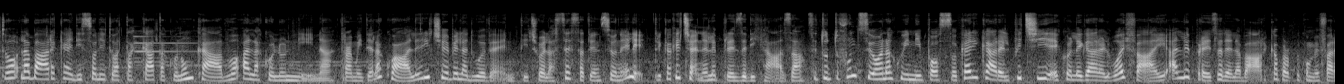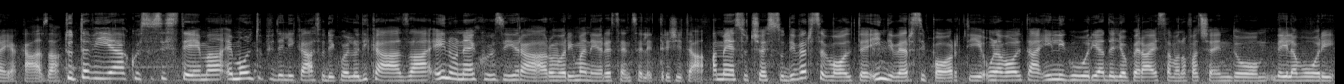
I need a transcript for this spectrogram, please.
porto la barca è di solito attaccata con un cavo alla colonnina, tramite la quale riceve la 220, cioè la stessa tensione elettrica che c'è nelle prese di casa. Se tutto funziona quindi posso caricare il PC e collegare il wifi alle prese della barca, proprio come farei a casa. Tuttavia questo sistema è molto più delicato di quello di casa e non è così raro rimanere senza elettricità. A me è successo diverse volte in diversi porti, una volta in Liguria degli operai stavano facendo dei lavori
